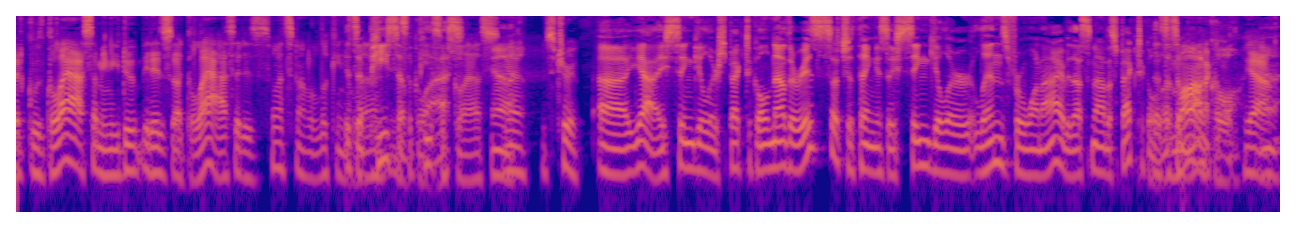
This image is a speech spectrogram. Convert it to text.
But with glass, I mean, you do. It is a glass. It is. Well, it's not a looking. It's a glass. piece it's of a piece glass. of glass. Yeah. Yeah, it's true. Uh, yeah, a singular spectacle. Now there is such a thing as a singular lens for one eye, but that's not a spectacle. That's That's, a a monocle, yeah.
